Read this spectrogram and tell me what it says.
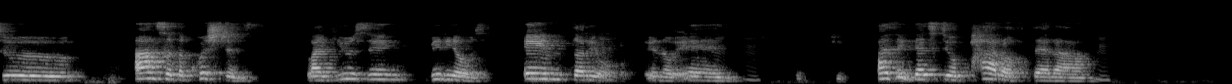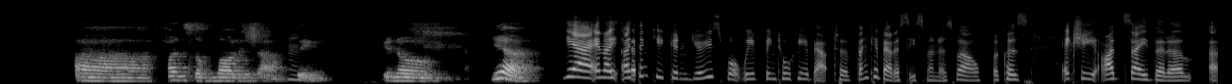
to answer the questions, like using videos in the real, you know, in Mm. I think that's still part of that um Mm. Uh funds of knowledge uh, Mm. thing, you know, yeah, Yeah, and I, I think you can use what we've been talking about to think about assessment as well, because actually I'd say that a, a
